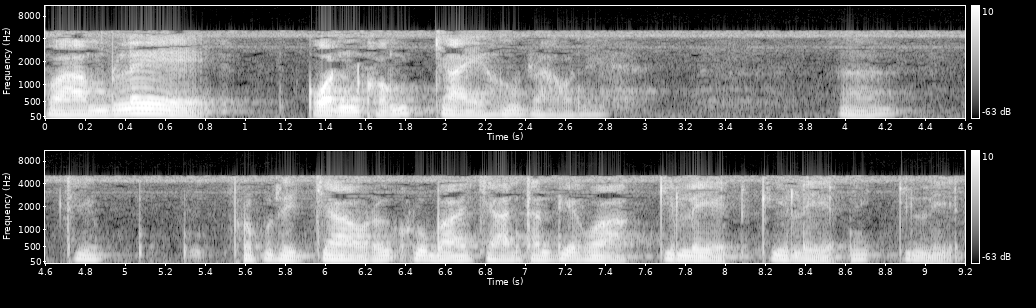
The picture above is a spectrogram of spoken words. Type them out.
ความเล่กลของใจของเราเนี่ยที่พระพุทธเจ้าหรือครูบาอาจารย์ท่านเรียกว่ากิเลสกิเลสนี่กิเลส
